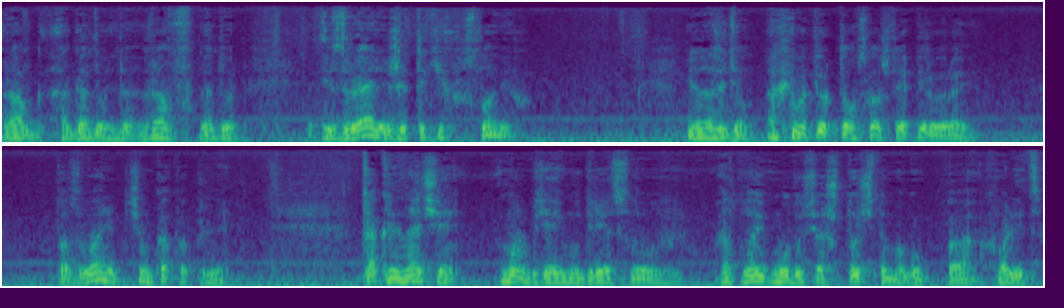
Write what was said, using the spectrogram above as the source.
Рав Гадоль, да, Рав Гадоль, Израиль жит в таких условиях. И он ответил, а, во-первых, кто вам сказал, что я первый раввин? По званию, почему, как вы определяете? Так или иначе, может быть, я и мудрец, но одной мудростью я аж точно могу похвалиться.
